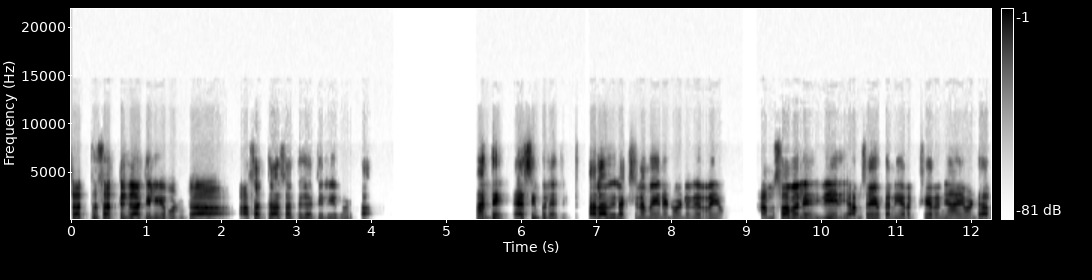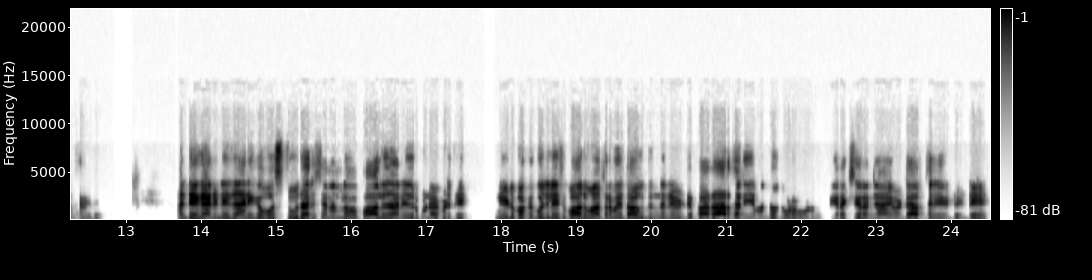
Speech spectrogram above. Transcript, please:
సత్తు సత్తుగా తెలియబడుట అసత్తు అసత్తుగా తెలియబడుట. అంతే యాజ్ సింపుల్ యాజ్ ఇట్. అలా విలక్షణమైనటువంటి నిర్ణయం. హంస వలె ఇదే హంస యొక్క నిరక్షర న్యాయం అంటే అర్థం ఇదే. అంతేగాని నిజానికి వస్తువు దర్శనంలో పాలు దాన్ని ఎదురకుండా పెడితే నీళ్ళు పక్కకు వదిలేసి పాలు మాత్రమే తాగుతుందని అంటే పదార్థ నియమంతో చూడకూడదు. నిరక్షర న్యాయం అంటే అర్థం ఏమిటంటే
